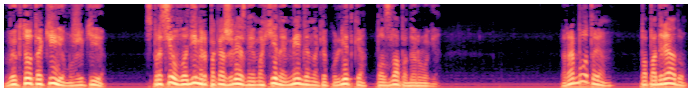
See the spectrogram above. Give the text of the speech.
«Вы кто такие, мужики?» — спросил Владимир, пока железная махина медленно, как улитка, ползла по дороге. «Работаем. По подряду»,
